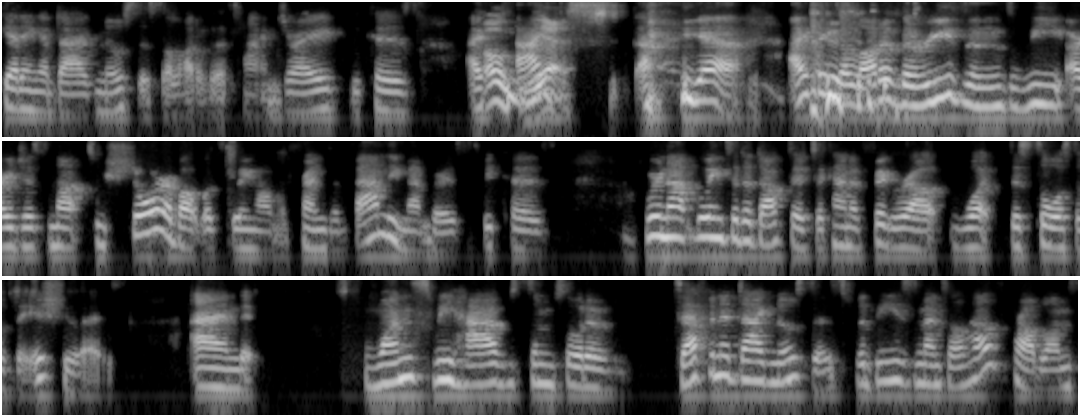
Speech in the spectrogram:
getting a diagnosis a lot of the times right because I, oh I, yes, yeah. I think a lot of the reasons we are just not too sure about what's going on with friends and family members because we're not going to the doctor to kind of figure out what the source of the issue is. And once we have some sort of definite diagnosis for these mental health problems,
